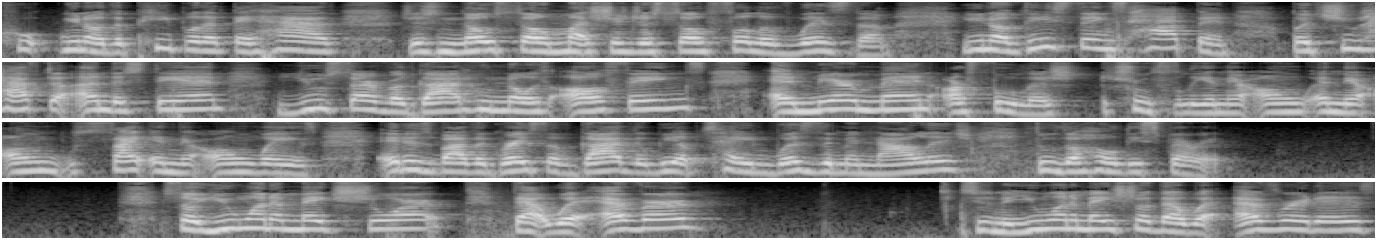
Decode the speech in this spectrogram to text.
who you know the people that they have just know so much. You're just so full of wisdom. You know these things happen but you have to understand you serve a god who knows all things and mere men are foolish truthfully in their own in their own sight in their own ways. It is by the grace of god that we obtain wisdom and knowledge through the holy spirit. So you want to make sure that whatever excuse me, you want to make sure that whatever it is,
